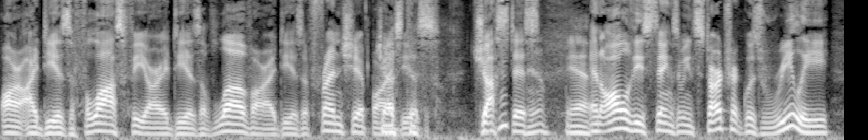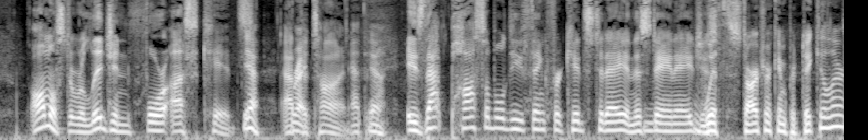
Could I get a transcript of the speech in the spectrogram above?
our ideas of philosophy, our ideas of love, our ideas of friendship, our ideas Justice. of justice, Yeah. and all of these things. I mean, Star Trek was really almost a religion for us kids Yeah. at the Right. time. At the Yeah. time. Is that possible, do you think, for kids today in this day and age? Is- With Star Trek in particular,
